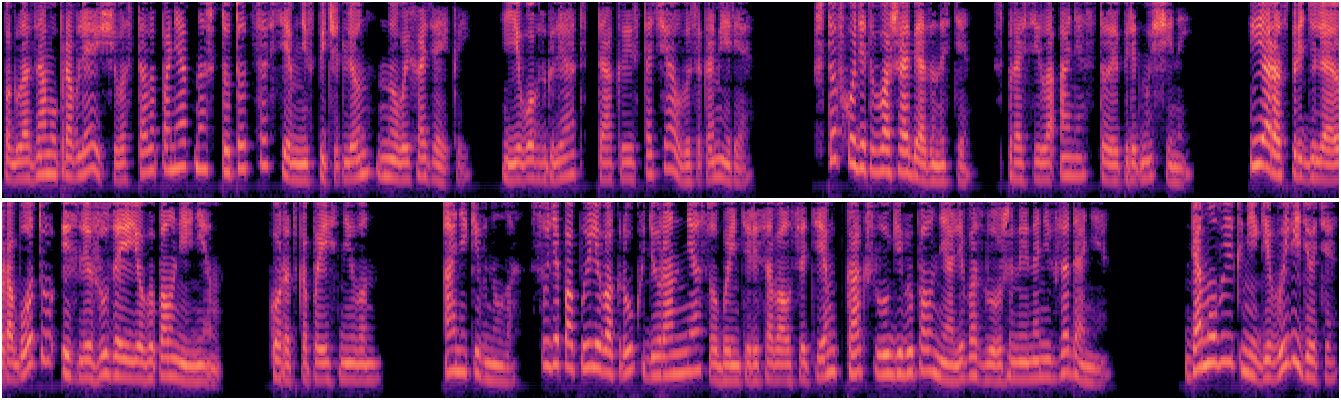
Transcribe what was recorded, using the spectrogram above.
По глазам управляющего стало понятно, что тот совсем не впечатлен новой хозяйкой. Его взгляд так и источал высокомерие. «Что входит в ваши обязанности?» — спросила Аня, стоя перед мужчиной. «Я распределяю работу и слежу за ее выполнением», — коротко пояснил он. Аня кивнула. Судя по пыли вокруг, Дюран не особо интересовался тем, как слуги выполняли возложенные на них задания. «Домовые книги вы ведете?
